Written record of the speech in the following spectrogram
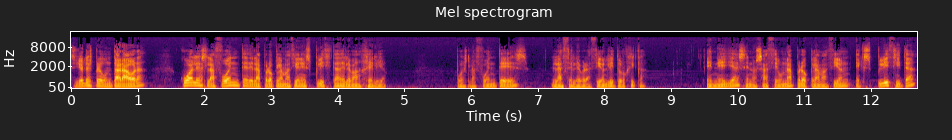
Si yo les preguntara ahora, ¿Cuál es la fuente de la proclamación explícita del Evangelio? Pues la fuente es la celebración litúrgica. En ella se nos hace una proclamación explícita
